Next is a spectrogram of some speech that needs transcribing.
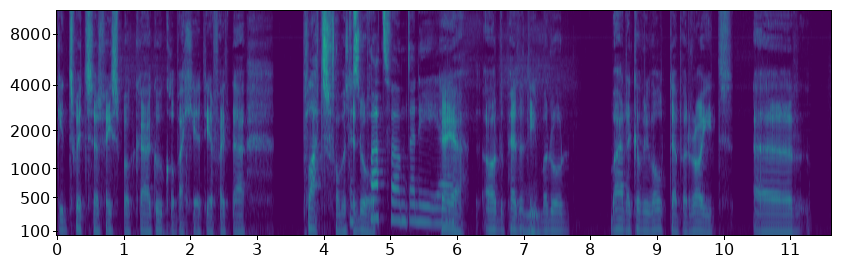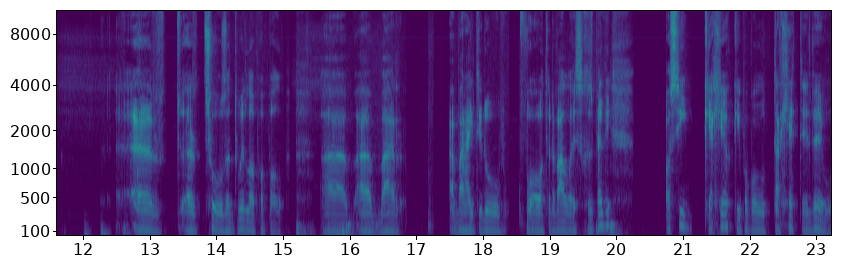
gyn Twitter, Facebook a Google falle ydy'r ffaith na platform ydyn nhw. platform da ni. Ie, ie. Ond y peth ydy, mm. maen nhw'n... Mae yna gyfrifoldeb yn rhoi yr, yr, yr tools yn dwylo pobl. A, a mae'r a mae rhaid i nhw fod yn ofalus. Chos peth os i'n galluogi pobl darlledu'n fyw,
